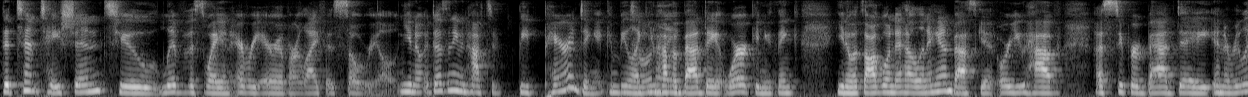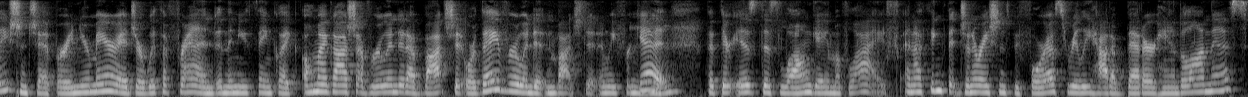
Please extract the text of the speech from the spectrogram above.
the temptation to live this way in every area of our life is so real. You know, it doesn't even have to be parenting. It can be like you have a bad day at work and you think, you know, it's all going to hell in a handbasket, or you have a super bad day in a relationship or in your marriage or with a friend, and then you think like, oh my gosh, I've ruined it, I've botched it, or they've ruined it and botched it, and we forget mm-hmm. that there is this long game of life. And I think that generations before us really had a better handle on this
